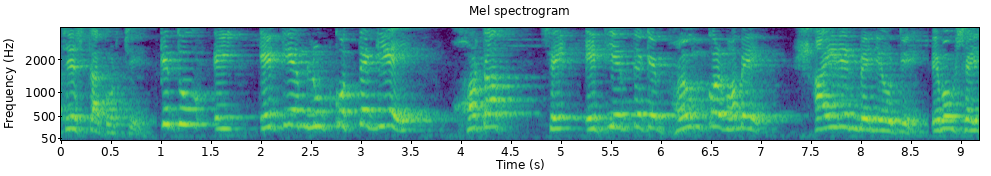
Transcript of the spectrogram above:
চেষ্টা করছে। কিন্তু এই এটিএম লুট করতে গিয়ে হঠাৎ সেই এটিএম থেকে ভয়ঙ্করভাবে সাইরেন বেজে ওঠে এবং সেই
